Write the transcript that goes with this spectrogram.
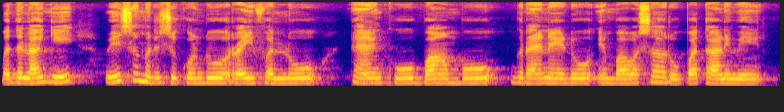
ಬದಲಾಗಿ ವೇಷಮರೆಸಿಕೊಂಡು ರೈಫಲ್ಲು, ಟ್ಯಾಂಕು, ಬಾಂಬು ಗ್ರ್ಯಾನೇಡು ಎಂಬ ಹೊಸ ರೂಪ ತಾಳಿವೆ.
